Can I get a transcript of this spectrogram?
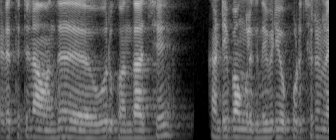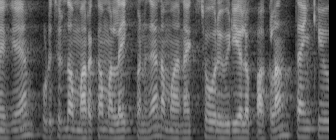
எடுத்துகிட்டு நான் வந்து ஊருக்கு வந்தாச்சு. கண்டிப்பாக உங்களுக்கு இந்த வீடியோ பிடிச்சிருன்னு நினைக்கிறேன். பிடிச்சிருந்தா மறக்காமல் லைக் பண்ணுங்கள் நம்ம நெக்ஸ்ட் ஒரு வீடியோவில் பார்க்கலாம். தேங்க்யூ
